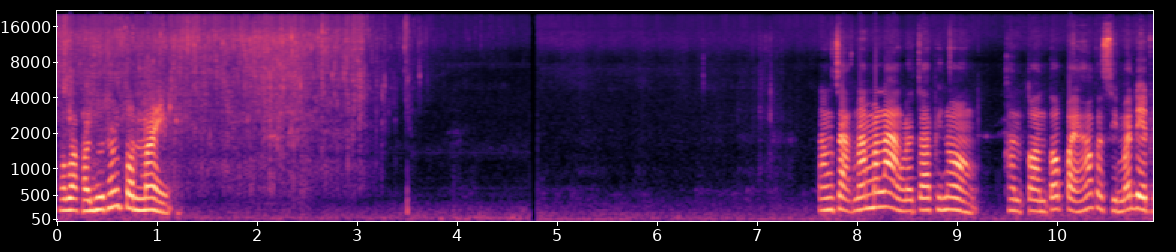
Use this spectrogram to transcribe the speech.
เพราะว่าเขาอยู่ทั้งต้นไม้หลังจากน้ำมาล้างแล้วจ้าพี่น้องขั้นตอนต่อไปเฮาก็สิมาเด็ด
